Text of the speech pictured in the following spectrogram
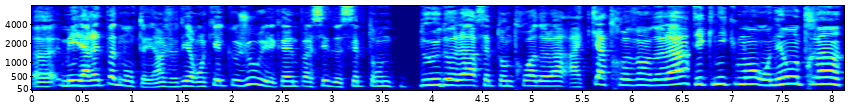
mais il arrête pas de monter. Hein. Je veux dire, en quelques jours, il est quand même passé de 72 dollars, 73 dollars à 80 dollars. Techniquement, on est en train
